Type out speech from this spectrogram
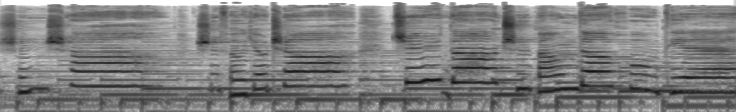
身上是否有着巨大翅膀的蝴蝶？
